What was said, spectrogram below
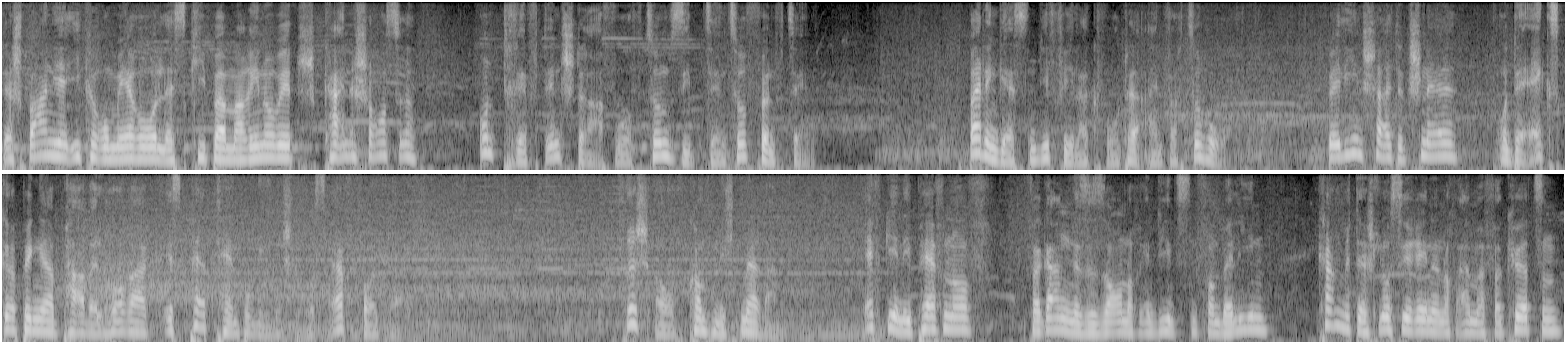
Der Spanier Ike Romero lässt Keeper Marinovic keine Chance und trifft den Strafwurf zum 17 zu 15. Bei den Gästen die Fehlerquote einfach zu hoch. Berlin schaltet schnell und der Ex-Göppinger Pavel Horak ist per Tempogegenstoß erfolgreich. Frisch auf kommt nicht mehr ran. Evgeny Pevnov vergangene Saison noch in Diensten von Berlin, kann mit der Schlusssirene noch einmal verkürzen,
